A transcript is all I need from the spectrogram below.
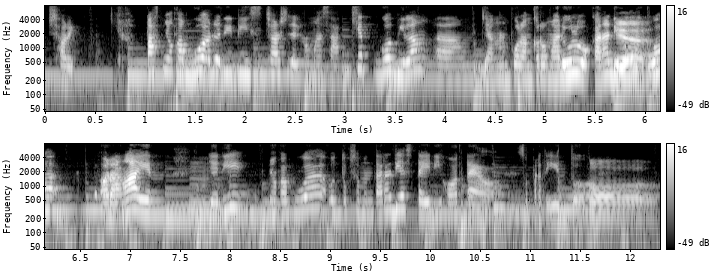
sorry pas nyokap gua udah di discharge dari rumah sakit gua bilang "Em, jangan pulang ke rumah dulu karena di Iya. rumah gua orang lain Hmm. jadi nyokap gua untuk sementara dia stay di hotel seperti itu Oh.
